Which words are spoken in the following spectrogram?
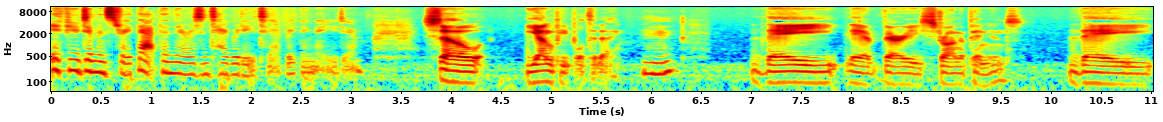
if you demonstrate that, then there is integrity to everything that you do. So, young people today, mm-hmm. they they have very strong opinions. They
